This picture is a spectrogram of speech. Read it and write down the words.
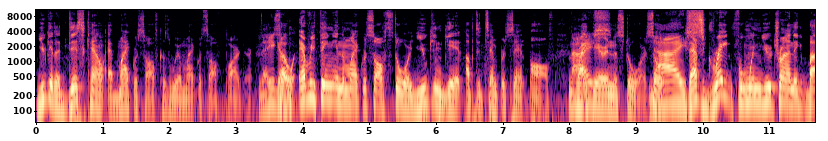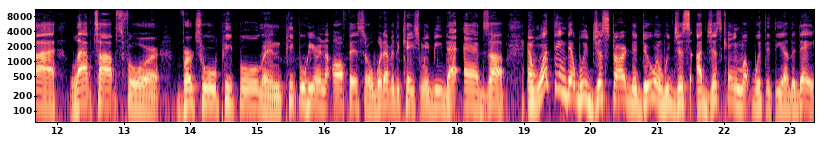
you get a discount at Microsoft because we're a Microsoft partner. There you So go. everything in the Microsoft store you can get up to ten percent off right there in the store. So Nice. that's great for when you're trying to buy laptops for virtual people and people here in the office or whatever the case may be that adds up and one thing that we're just starting to do and we just i just came up with it the other day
